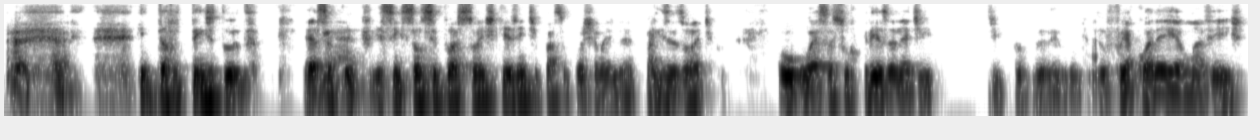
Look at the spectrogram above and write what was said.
então, tem de tudo. Essa, é. assim, são situações que a gente passa, poxa, mas né, país exótico? Ou, ou, essa surpresa, né, de, eu fui à Coreia uma vez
